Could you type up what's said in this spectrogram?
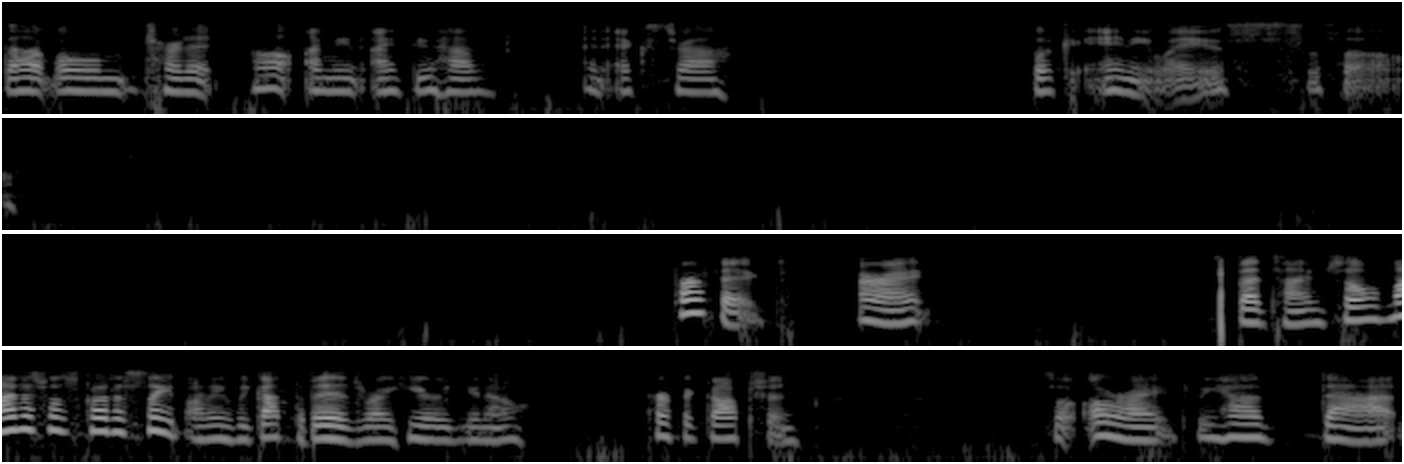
that will turn it. Oh, I mean, I do have an extra book anyways, so. Perfect. Alright. It's bedtime, so might as well go to sleep. I mean, we got the beds right here, you know. Perfect option. So, alright, we had that.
